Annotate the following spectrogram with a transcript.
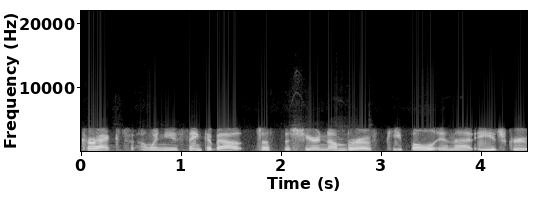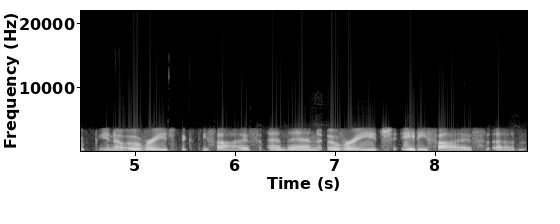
Correct. When you think about just the sheer number of people in that age group, you know, over age 65 and then over age 85, um,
